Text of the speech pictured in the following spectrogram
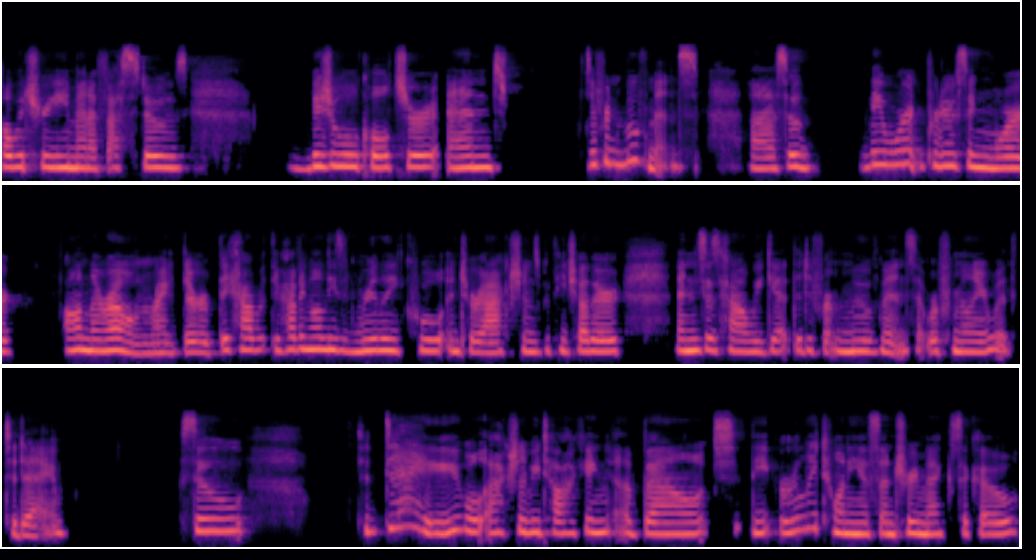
poetry, manifestos, visual culture, and different movements. Uh, so they weren't producing work on their own, right? They're they have they're having all these really cool interactions with each other, and this is how we get the different movements that we're familiar with today. So today we'll actually be talking about the early 20th century Mexico.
